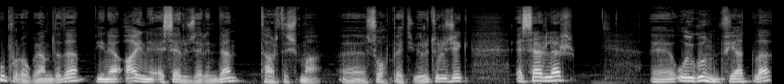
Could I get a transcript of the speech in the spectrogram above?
Bu programda da yine aynı eser üzerinden tartışma, e, sohbet yürütülecek. Eserler e, uygun fiyatla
